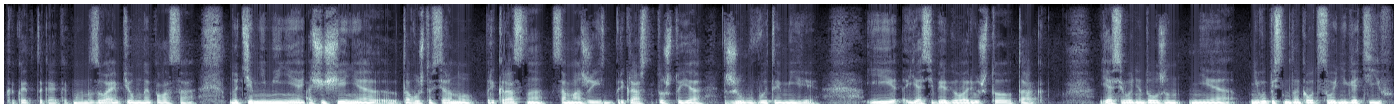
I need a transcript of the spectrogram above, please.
какая-то такая, как мы называем, темная полоса. Но, тем не менее, ощущение того, что все равно прекрасна сама жизнь, прекрасно то, что я живу в этом мире. И я себе говорю, что так, я сегодня должен не, не выплеснуть на кого-то свой негатив,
